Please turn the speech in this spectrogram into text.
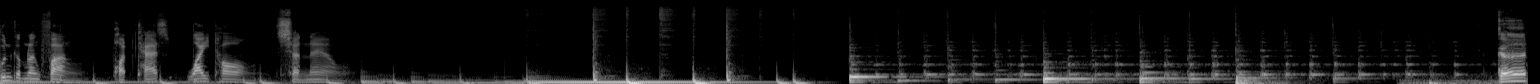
คุณกำลังฟัง พอดแคสต์ไวท์ทอง Channel เกิด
